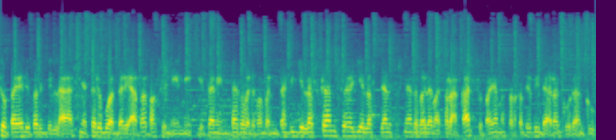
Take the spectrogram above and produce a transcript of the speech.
Supaya diperjelasnya terbuat dari apa vaksin ini. Kita minta kepada pemerintah dijelaskan sejelas-jelasnya kepada masyarakat supaya masyarakat itu tidak ragu-ragu.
